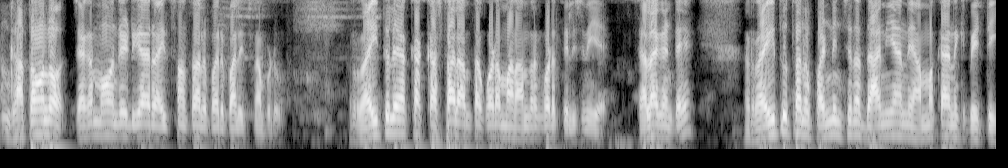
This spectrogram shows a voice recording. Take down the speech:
గతంలో జగన్మోహన్ రెడ్డి గారు ఐదు సంవత్సరాలు పరిపాలించినప్పుడు రైతుల యొక్క కష్టాలంతా కూడా మన అందరం కూడా తెలిసినయే. ఎలాగంటే రైతు తను పండించిన ధాన్యాన్ని అమ్మకానికి పెట్టి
